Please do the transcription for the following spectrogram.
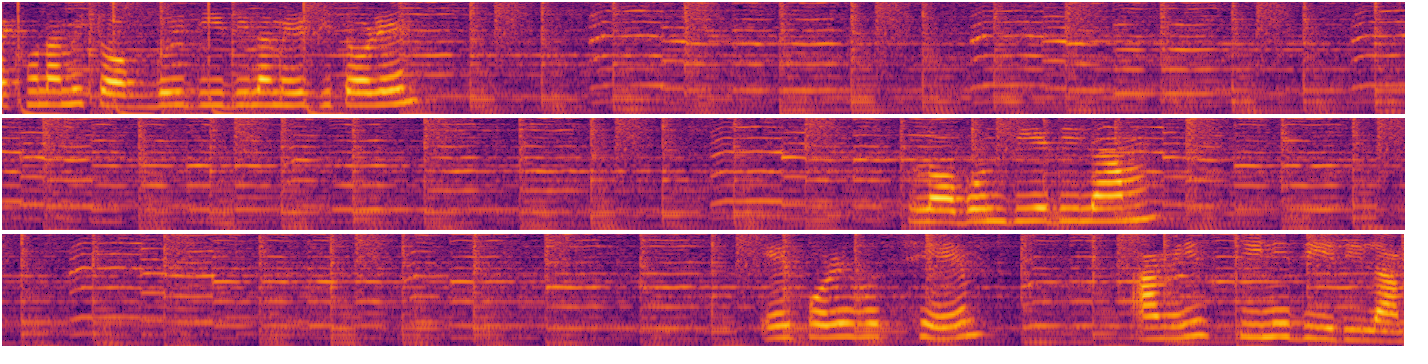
এখন আমি টক দই দিয়ে দিলাম এর ভিতরে। লবণ দিয়ে দিলাম। এরপরে হচ্ছে আমি চিনি দিয়ে দিলাম।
